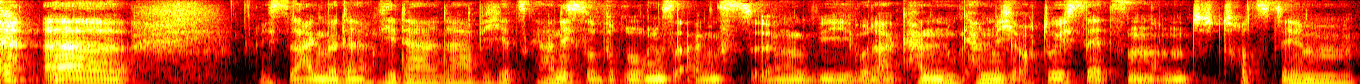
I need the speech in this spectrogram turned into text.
äh, ich sagen würde, okay, da, da habe ich jetzt gar nicht so Berührungsangst irgendwie oder kann, kann mich auch durchsetzen und trotzdem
